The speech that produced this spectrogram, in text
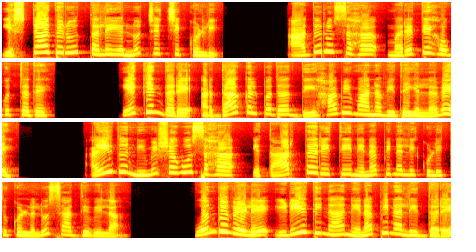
ಎಷ್ಟಾದರೂ ತಲೆಯನ್ನು ಚೆಚ್ಚಿಕೊಳ್ಳಿ. ಆದರೂ ಸಹ ಮರೆತೇ ಹೋಗುತ್ತದೆ. ಏಕೆಂದರೆ ಅರ್ಧಾಕಲ್ಪದ ದೇಹಾಭಿಮಾನವಿದೆಯಲ್ಲವೇ? ಐದು ನಿಮಿಷವೂ ಸಹ ಯಥಾರ್ಥ ರೀತಿ ನೆನಪಿನಲ್ಲಿ ಕುಳಿತುಕೊಳ್ಳಲು ಸಾಧ್ಯವಿಲ್ಲ. ಒಂದು ವೇಳೆ ಇಡೀ ದಿನ ನೆನಪಿನಲ್ಲಿದ್ದರೆ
